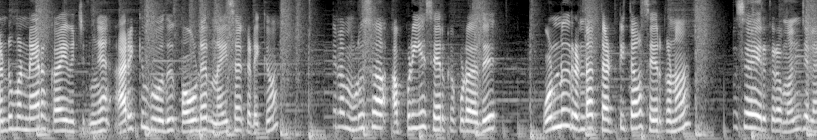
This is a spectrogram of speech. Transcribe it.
ரெண்டு மணி நேரம் காய வச்சுக்கோங்க. அரைக்கும் போது பவுடர் நைஸாக கிடைக்கும். இதில் முழுசாக அப்படியே சேர்க்கக்கூடாது ஒன்று ரெண்டாக தட்டி தான் சேர்க்கணும். முழுசாக இருக்கிற மஞ்சளை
